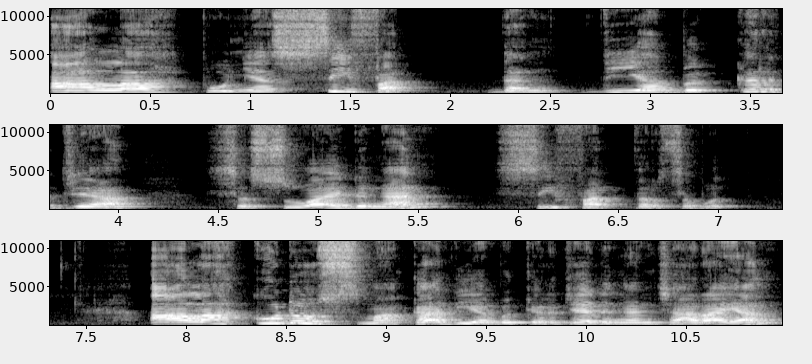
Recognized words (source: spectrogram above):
Allah punya sifat dan dia bekerja sesuai dengan sifat tersebut. Allah kudus, maka dia bekerja dengan cara yang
